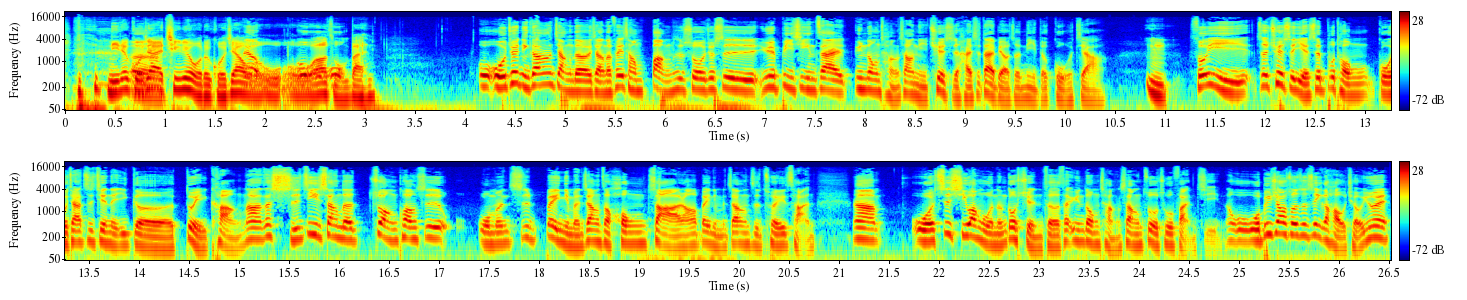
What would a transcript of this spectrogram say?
你的国家来侵略我的国家，呃、我我我，我要怎么办？我我，我觉得你刚刚讲的讲的非常棒，是说就是因为毕竟在运动场上，你确实还是代表着你的国家，嗯。所以这确实也是不同国家之间的一个对抗。那在实际上的状况是，我们是被你们这样子轰炸，然后被你们这样子摧残。那我是希望我能够选择在运动场上做出反击。那我我必须要说这是一个好球，因为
